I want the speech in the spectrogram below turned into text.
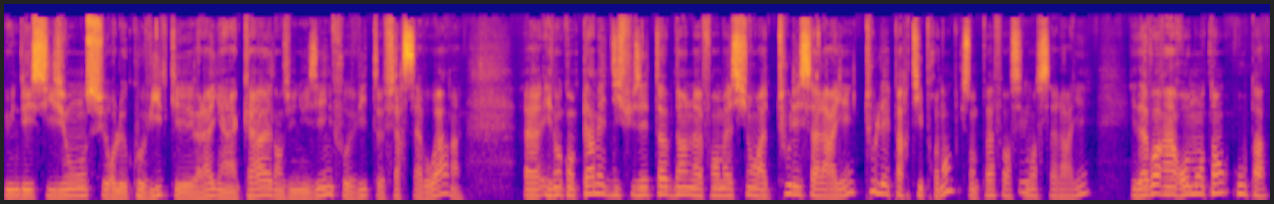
Une décision sur le Covid, qui est voilà, il y a un cas dans une usine, il faut vite faire savoir. Euh, et donc, on permet de diffuser top-down l'information à tous les salariés, toutes les parties prenantes qui ne sont pas forcément mm. salariés, et d'avoir un remontant ou pas.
